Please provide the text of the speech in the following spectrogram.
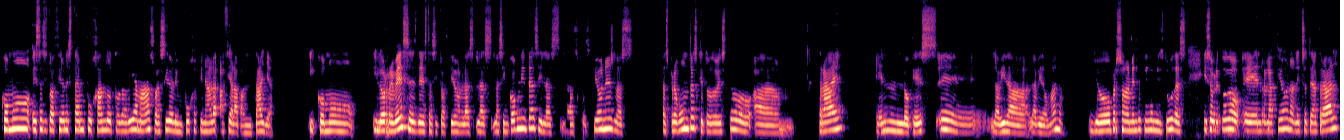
cómo esa situación está empujando todavía más o ha sido el empuje final hacia la pantalla y cómo y los reveses de esta situación, las, las, las incógnitas y las, las cuestiones, las, preguntas que todo esto trae en lo que es eh, la, vida, la vida humana. Yo personalmente tengo mis dudas y sobre todo eh, en relación al hecho teatral,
